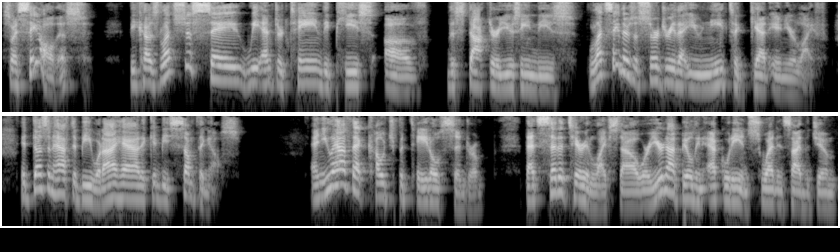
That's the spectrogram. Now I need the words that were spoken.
So I say all this because let's just say we entertain the piece of this doctor using these. Let's say there's a surgery that you need to get in your life. It doesn't have to be what I had, it can be something else. And you have that couch potato syndrome, that sedentary lifestyle where you're not building equity and sweat inside the gym.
